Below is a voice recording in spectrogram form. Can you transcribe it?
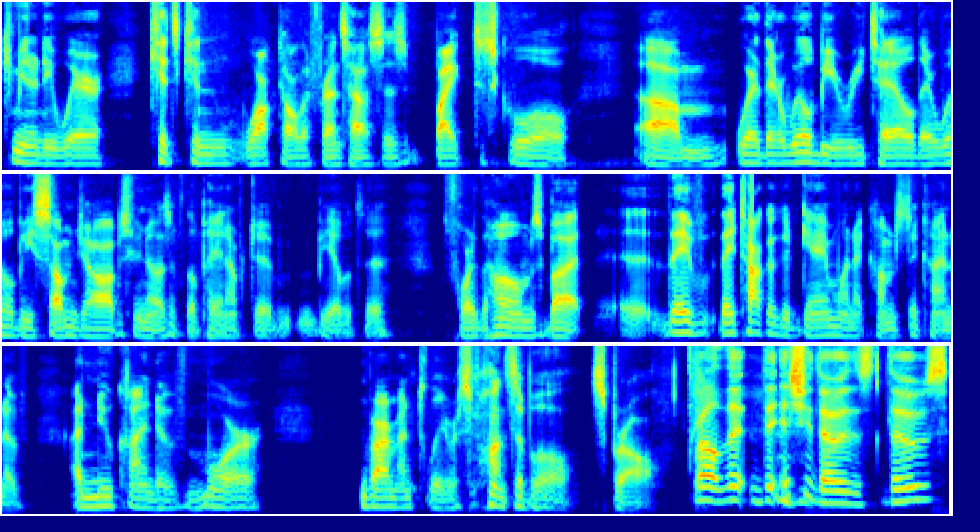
community where kids can walk to all their friends' houses, bike to school, um, where there will be retail, there will be some jobs. Who knows if they'll pay enough to be able to afford the homes? But uh, they've they talk a good game when it comes to kind of a new kind of more environmentally responsible sprawl. Well, the the mm-hmm. issue though is those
